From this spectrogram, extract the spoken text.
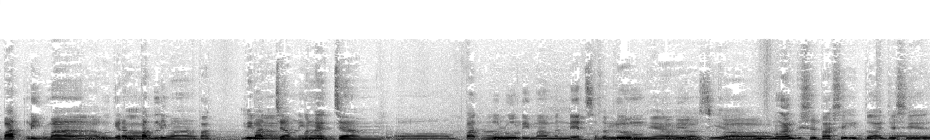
4 5. Aku kira Enggak, 4 5. empat, 4 lima jam 5 menit. jam. Oh, 45 menit sebelum Sebelumnya, ke iya. bioskop. mengantisipasi itu aja sih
